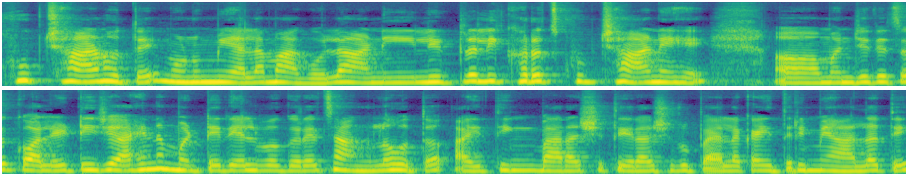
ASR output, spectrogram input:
खूप छान होते म्हणून मी याला मागवलं. आणि लिटरली खरंच खूप छान आहे म्हणजे त्याचं क्वालिटी जे आहे ना मटेरियल वगैरे चांगलं होतं. आय थिंक बाराशे तेराशे रुपयाला काहीतरी मिळालं ते.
